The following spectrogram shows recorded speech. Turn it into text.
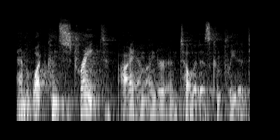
and what constraint I am under until it is completed.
